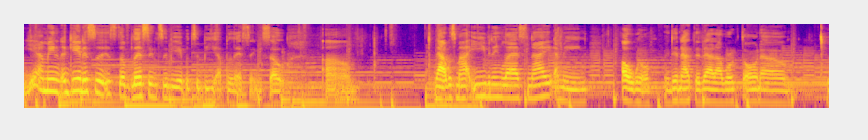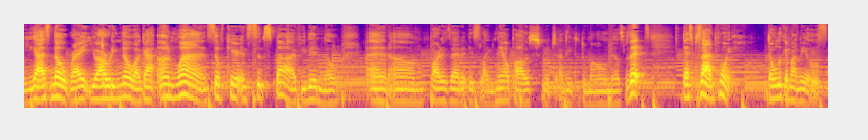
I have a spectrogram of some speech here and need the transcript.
yeah, I mean, again, it's a it's a blessing to be able to be a blessing. So, um, that was my evening last night. I mean, oh well, and then after that, I worked on. Um, well, you guys know, right? You already know I got Unwind, Self Care, and Sip Spa if you didn't know. And um, part of that is like nail polish, which I need to do my own nails. But that's, that's beside the point. Don't look at my nails.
